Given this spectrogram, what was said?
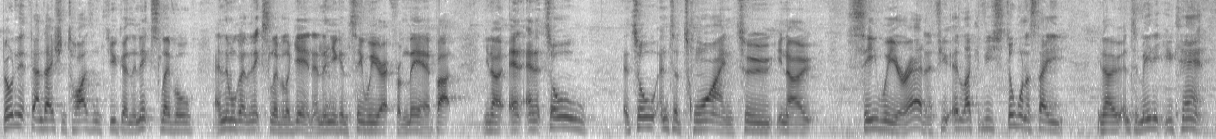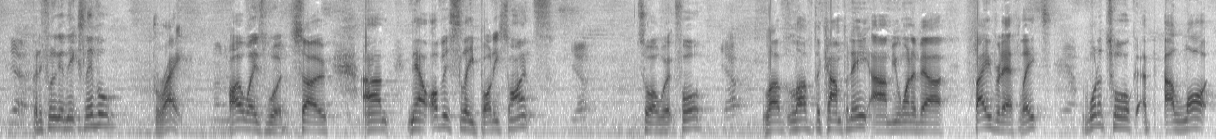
building that foundation ties into you go to the next level, and then we'll go to the next level again, and then you can see where you're at from there. But, you know, and, and it's all it's all intertwined to, you know, see where you're at. And if you, like, if you still want to stay, you know, intermediate, you can. Yeah. But if you want to go to the next level, great. I always would. So, um, now, obviously, body science, Yep. that's who I work for. Yep. Love, love the company. Um, you're one of our favourite athletes. We want to talk a, a lot,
